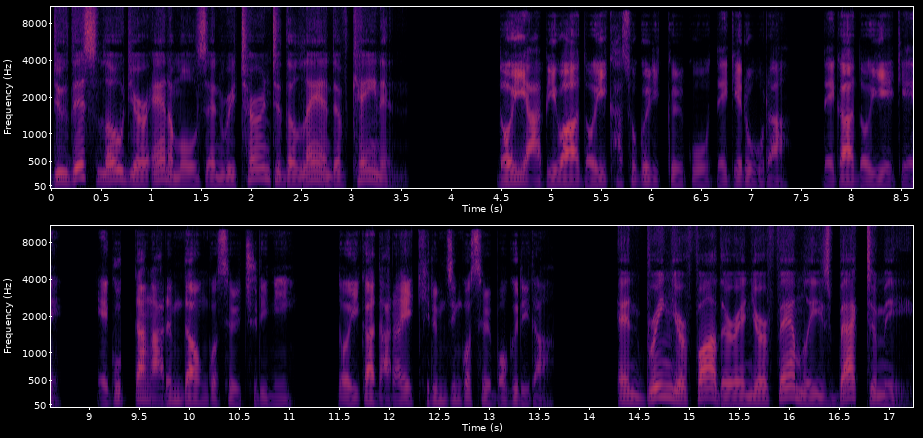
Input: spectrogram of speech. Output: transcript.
Do this load your animals and return to the land of Canaan. 너희 아비와 너희 가속을 이끌고 내게로 오라 내가 너희에게 애굽 땅 아름다운 것을 주리니 너희가 나라의 기름진 것을 먹으리라 And bring your father and your families back to me.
